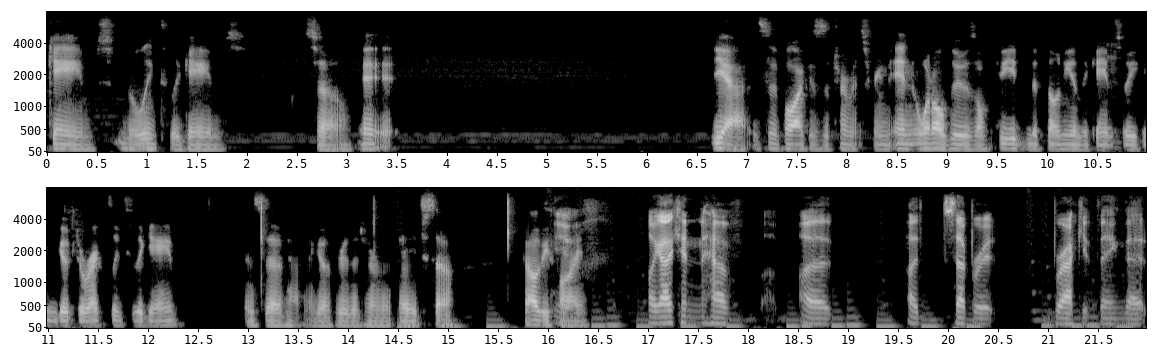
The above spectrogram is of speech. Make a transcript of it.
games, the link to the games. So, it, it- yeah, the block is the tournament screen, and what I'll do is I'll feed Mythonian the game so he can go directly to the game instead of having to go through the tournament page. So that'll be Yeah. fine. Like I can have a a separate bracket thing that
